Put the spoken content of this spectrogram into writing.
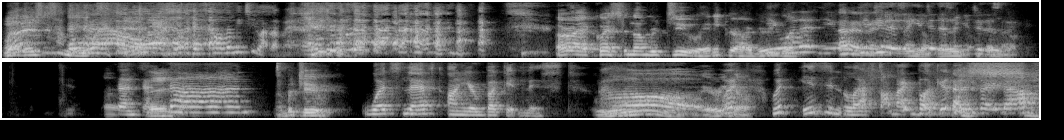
Well, What? there's just mix. Wow. it's called a michelada, man. All right, question number two. Any card. Here You wanna you, All right, you do this one, you do this one, you you do this there you one. All Dun right, dun there dun. Number two. What's left on your bucket list? Ooh, Oh, there we what, go. What isn't left on my bucket list right now?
